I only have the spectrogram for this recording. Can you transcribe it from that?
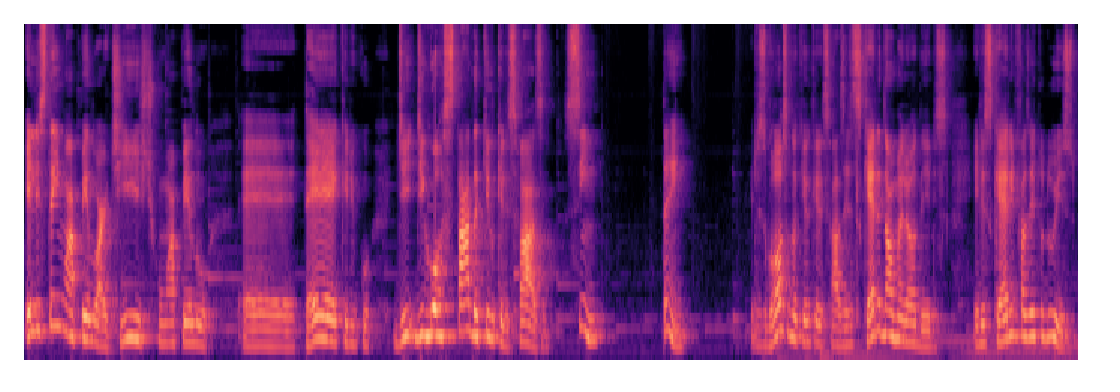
eles têm um apelo artístico, um apelo é, técnico, de, de gostar daquilo que eles fazem? Sim, tem. Eles gostam daquilo que eles fazem, eles querem dar o melhor deles, eles querem fazer tudo isso.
